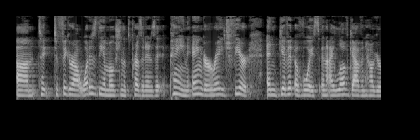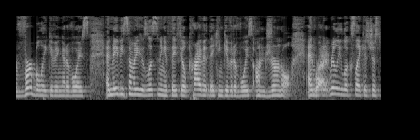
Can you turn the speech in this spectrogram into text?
um, to, to figure out what is the emotion that's present. Is it pain, anger, rage, fear? And give it a voice. And I love, Gavin, how you're verbally giving it a voice. And maybe somebody who's listening, if they feel private, they can give it a voice on journal. And right. what it really looks like is just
